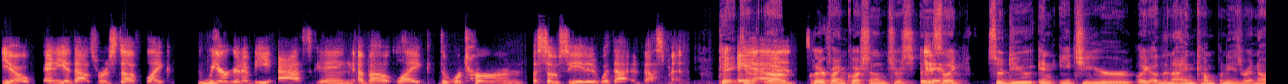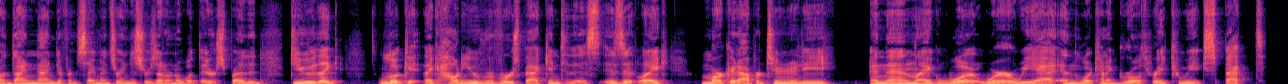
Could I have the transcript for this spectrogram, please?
you know any of that sort of stuff like we are going to be asking about like the return associated with that investment. Okay, can, uh, and, uh, clarifying question on Trish is yeah. like so do you in each of your like of the nine companies right now, nine nine different segments or industries, I don't know what they're spreaded. Do you like look at like how do you reverse back into this? Is it like market opportunity and then like what where are we at and what kind of growth rate can we expect?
